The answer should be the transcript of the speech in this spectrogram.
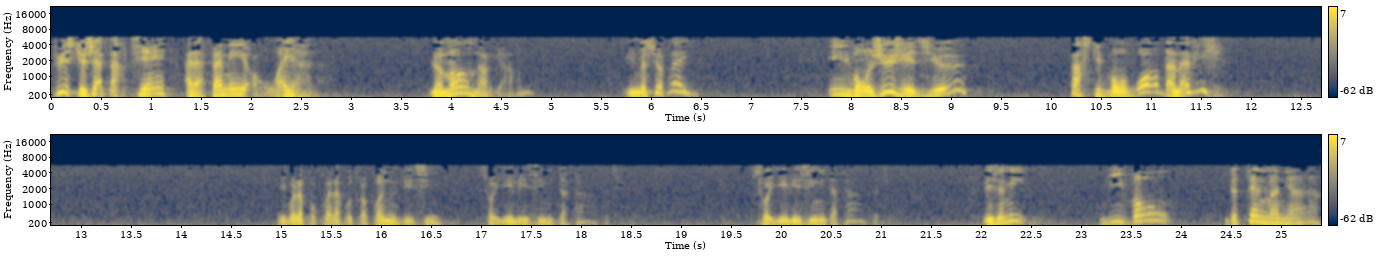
puisque j'appartiens à la famille royale, le monde me regarde, il me surveille. Ils vont juger Dieu parce qu'ils vont voir dans ma vie. Et voilà pourquoi l'apôtre Paul nous dit ici, soyez les imitateurs de Dieu. Soyez les imitateurs de Dieu. Les amis, vivons de telle manière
